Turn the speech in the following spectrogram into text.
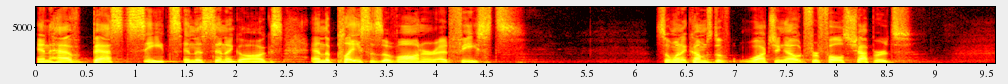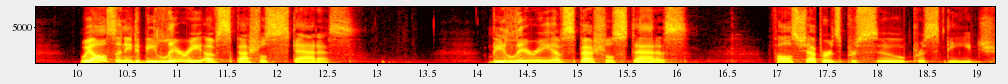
and have best seats in the synagogues and the places of honor at feasts. So, when it comes to watching out for false shepherds, we also need to be leery of special status. Be leery of special status. False shepherds pursue prestige.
